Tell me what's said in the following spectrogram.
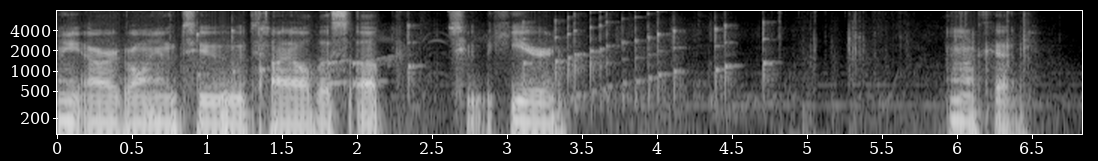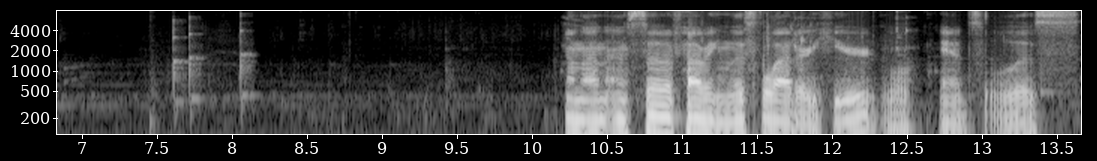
We are going to tile this up to here. Okay. And then instead of having this ladder here, we'll cancel this.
